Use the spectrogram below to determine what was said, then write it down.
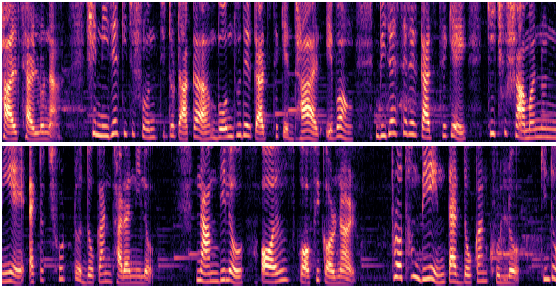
হাল ছাড়ল না। সে নিজের কিছু সঞ্চিত টাকা বন্ধুদের কাছ থেকে ধার এবং বিজয় স্যারের কাছ থেকে কিছু সামান্য নিয়ে একটা ছোট্ট দোকান ভাড়া নিল। নাম দিল অয়ন্স কফি কর্নার। প্রথম দিন তার দোকান খুলল, কিন্তু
